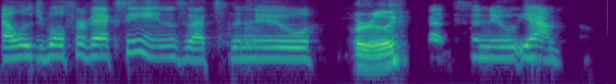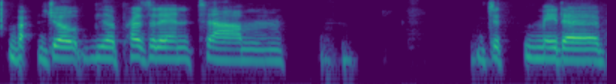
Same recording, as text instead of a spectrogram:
eligible for vaccines. That's the new, Oh, really? that's the new, yeah. Joe, the president, um, just made a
